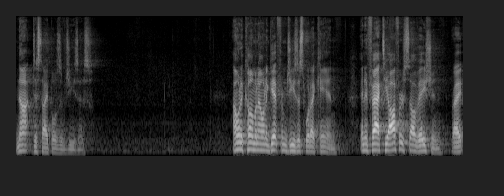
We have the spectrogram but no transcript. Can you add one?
not disciples of Jesus. I want to come and I want to get from Jesus what I can. And in fact, he offers salvation, right?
